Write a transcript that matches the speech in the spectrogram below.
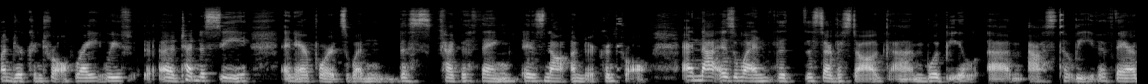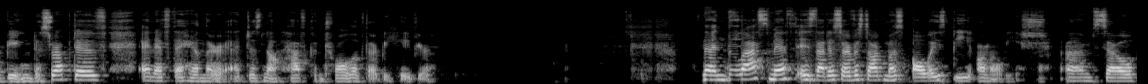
under control, right? We uh, tend to see in airports when this type of thing is not under control. And that is when the, the service dog um, would be um, asked to leave if they are being disruptive and if the handler does not have control of their behavior. Then the last myth is that a service dog must always be on a leash. Um, so,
